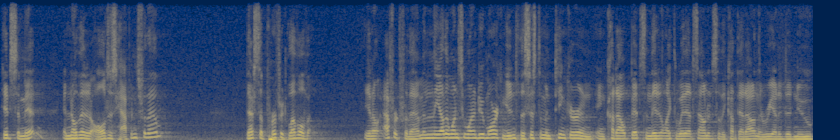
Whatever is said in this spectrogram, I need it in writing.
hit submit, and know that it all just happens for them, that's the perfect level of you know, effort for them. And the other ones who want to do more can get into the system and tinker and, and cut out bits, and they didn't like the way that sounded, so they cut that out and they re-edited a new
